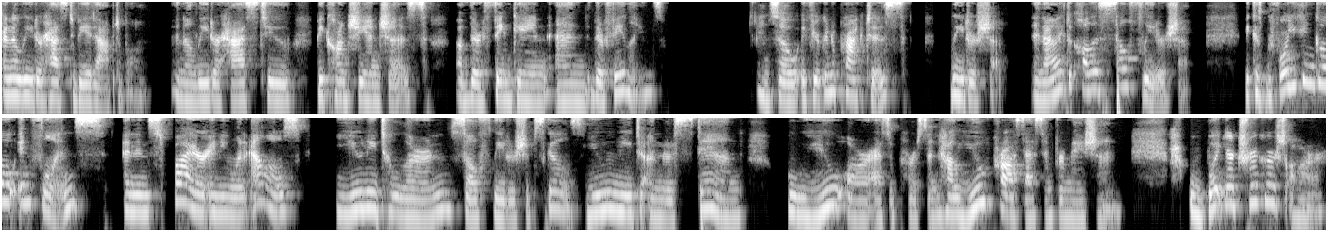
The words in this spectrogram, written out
And a leader has to be adaptable. And a leader has to be conscientious of their thinking and their feelings. And so if you're going to practice leadership, and I like to call this self leadership, because before you can go influence and inspire anyone else, you need to learn self leadership skills. You need to understand who you are as a person, how you process information, what your triggers are,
